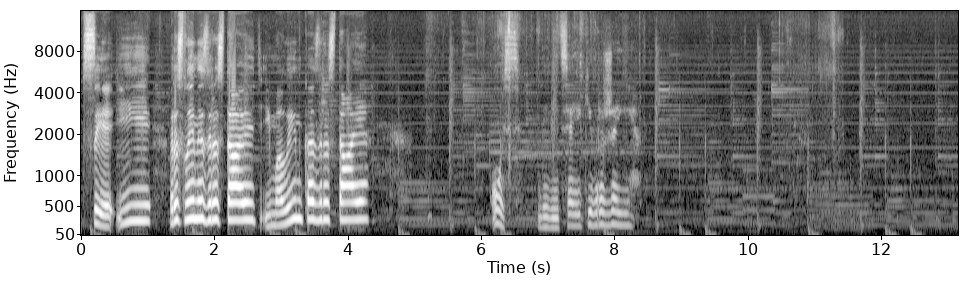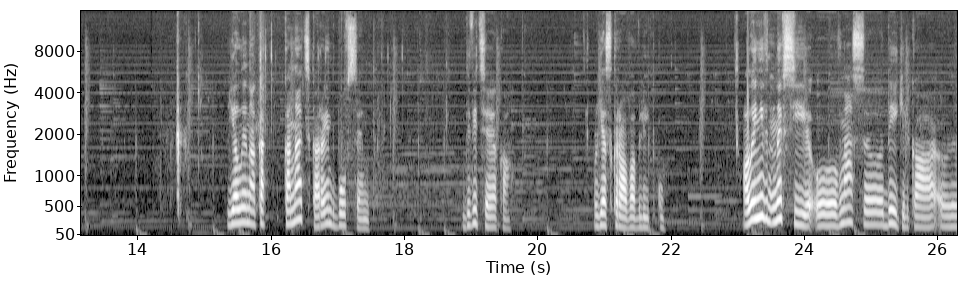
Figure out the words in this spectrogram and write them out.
все. І рослини зростають, і малинка зростає. Ось, дивіться, які врожаї. Ялина канадська Rainbow Scent. Дивіться, яка яскрава влітку. Але не всі. В нас е, декілька е,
